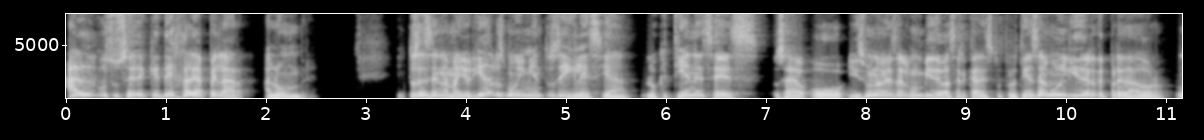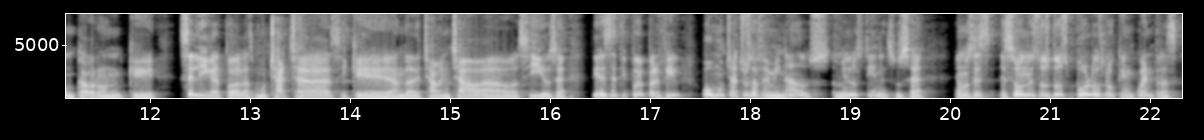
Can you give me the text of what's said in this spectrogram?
algo sucede que deja de apelar al hombre. Entonces, en la mayoría de los movimientos de iglesia, lo que tienes es, o sea, o hice una vez algún video acerca de esto, pero tienes algún líder depredador, un cabrón que se liga a todas las muchachas y que anda de chava en chava o así, o sea, tiene ese tipo de perfil, o muchachos afeminados, también los tienes, o sea, digamos, son esos dos polos lo que encuentras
